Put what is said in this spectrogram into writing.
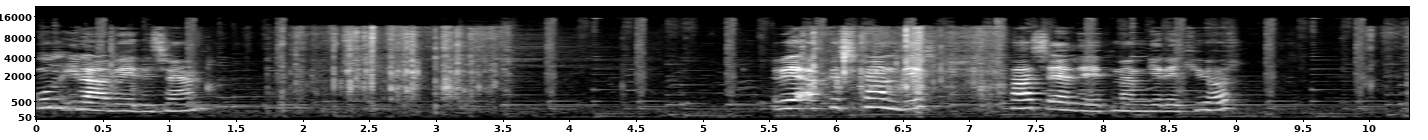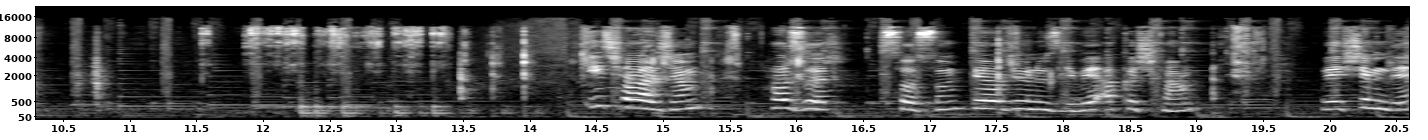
un ilave edeceğim. Ve akışkan bir harç elde etmem gerekiyor. İç harcım hazır sosum gördüğünüz gibi akışkan ve şimdi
